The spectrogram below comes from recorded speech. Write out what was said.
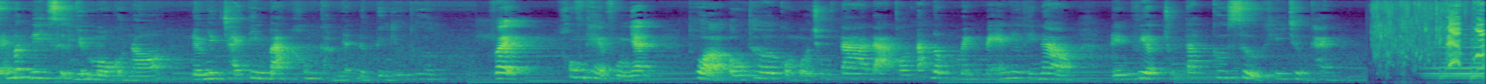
sẽ mất đi sự nhiệm màu của nó nếu như trái tim bạn không cảm nhận được tình yêu thương. Vậy, không thể phủ nhận thuở ấu thơ của mỗi chúng ta đã có tác động mạnh mẽ như thế nào đến việc chúng ta cư xử khi trưởng thành đẹp quá.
